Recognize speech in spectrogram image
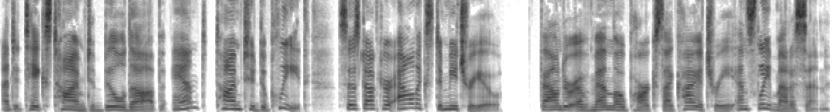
and it takes time to build up and time to deplete, says Dr. Alex Dimitriou, founder of Menlo Park Psychiatry and Sleep Medicine.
